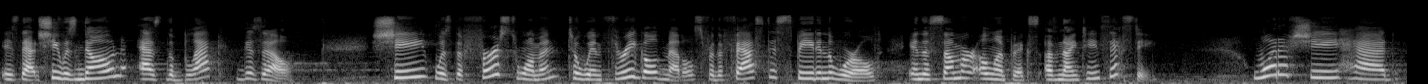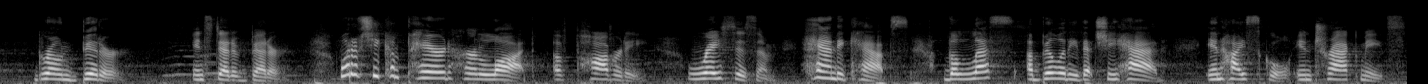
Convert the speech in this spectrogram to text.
is that she was known as the Black Gazelle. She was the first woman to win three gold medals for the fastest speed in the world in the Summer Olympics of 1960. What if she had grown bitter instead of better? What if she compared her lot of poverty, racism, handicaps, the less ability that she had in high school, in track meets?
